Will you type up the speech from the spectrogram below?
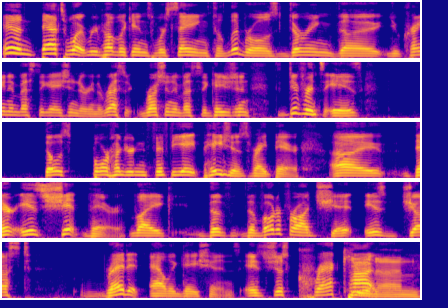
and that's what Republicans were saying to liberals during the Ukraine investigation, during the Rus- Russian investigation. The difference is those 458 pages right there. Uh, there is shit there. Like the the voter fraud shit is just Reddit allegations. It's just crackpot. QAnon.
